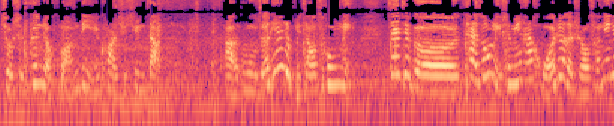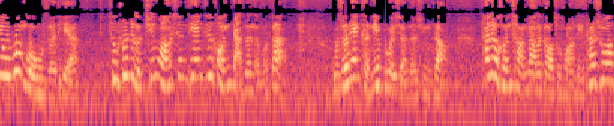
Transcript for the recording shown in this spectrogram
就是跟着皇帝一块儿去殉葬。啊，武则天就比较聪明，在这个太宗李世民还活着的时候，曾经就问过武则天，就说这个君王升天之后你打算怎么办？武则天肯定不会选择殉葬，她就很巧妙的告诉皇帝，她说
